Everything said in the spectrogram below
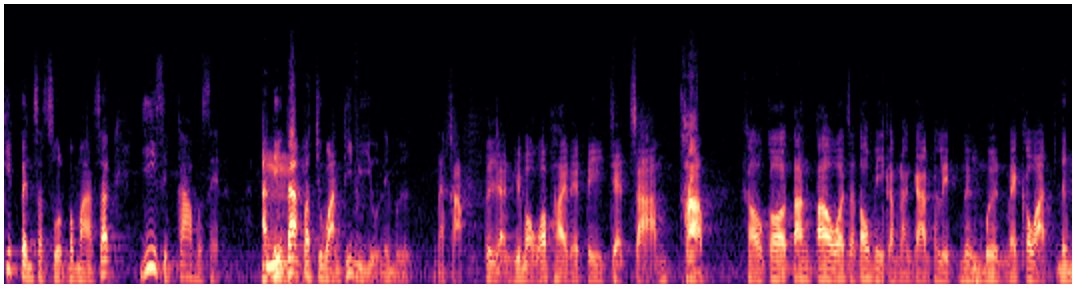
คิดเป็นสัดส่วนประมาณสัก 29%อันนี้อืมณปัจจุบันที่มีอยู่ในมือนะครับ แต่อย่างที่บอกว่าภายในปี 73 ครับ เขาก็ตั้งเป้าว่าจะต้องมีกำลังการผลิต 10,000 เมกะวัตต์10,000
